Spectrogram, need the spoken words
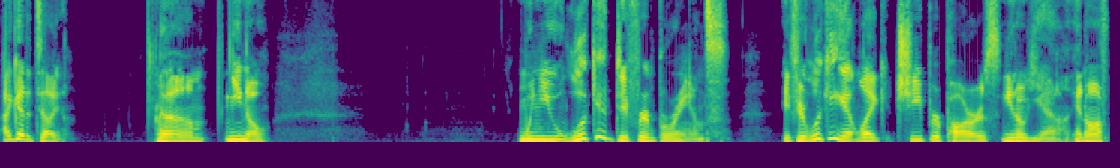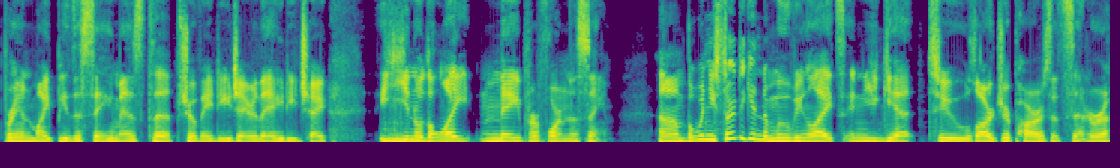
I got to tell you, um, you know, when you look at different brands, if you're looking at like cheaper pars, you know, yeah, an off brand might be the same as the Chauvet DJ or the ADJ you know, the light may perform the same. Um, but when you start to get into moving lights and you get to larger pars, etc.,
